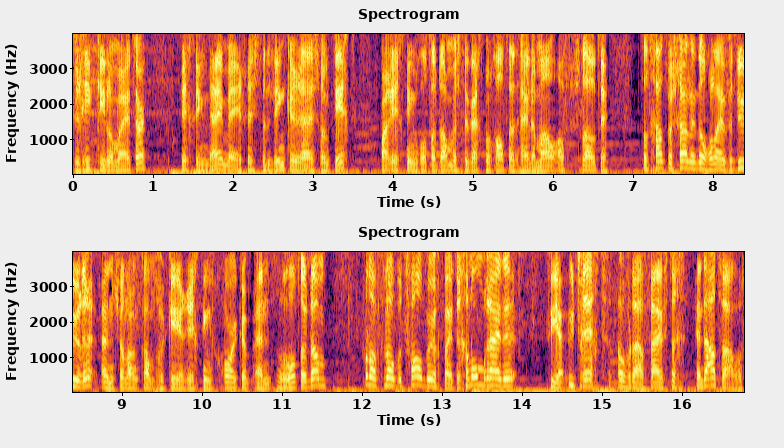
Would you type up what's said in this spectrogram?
3 kilometer. Richting Nijmegen is de linkerreis ook dicht... maar richting Rotterdam is de weg nog altijd helemaal afgesloten. Dat gaat waarschijnlijk nog wel even duren... en zolang kan verkeer richting Gorkum en Rotterdam... vanaf knoop het Valburg beter gaan omrijden... via Utrecht over de A50 en de A12.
